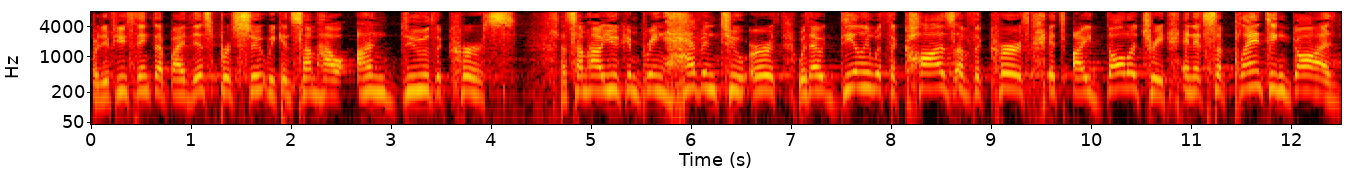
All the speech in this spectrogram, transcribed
But if you think that by this pursuit we can somehow undo the curse, that somehow you can bring heaven to earth without dealing with the cause of the curse, it's idolatry and it's supplanting God.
